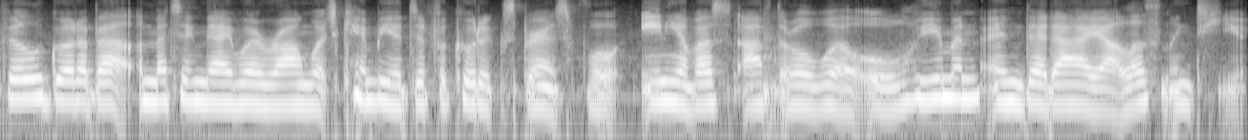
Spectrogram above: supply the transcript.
feel good about admitting they were wrong, which can be a difficult experience for any of us. After all, we're all human and that they are listening to you.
